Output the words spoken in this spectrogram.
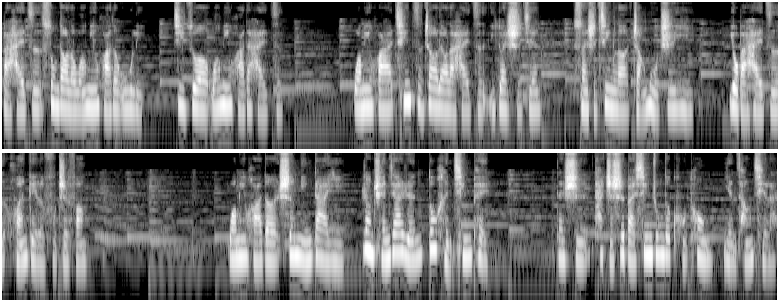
把孩子送到了王明华的屋里，寄作王明华的孩子。王明华亲自照料了孩子一段时间，算是尽了长母之意，又把孩子还给了福芝芳。王明华的深明大义，让全家人都很钦佩。但是他只是把心中的苦痛掩藏起来，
